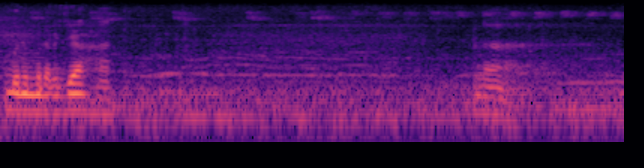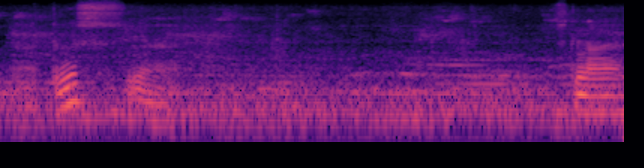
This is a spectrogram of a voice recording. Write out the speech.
benar-benar jahat. Nah terus ya setelah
